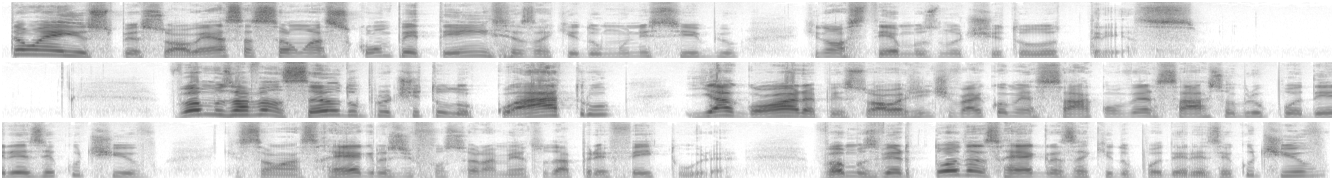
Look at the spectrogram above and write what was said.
Então é isso, pessoal. Essas são as competências aqui do município que nós temos no título 3. Vamos avançando para o título 4. E agora, pessoal, a gente vai começar a conversar sobre o poder executivo, que são as regras de funcionamento da prefeitura. Vamos ver todas as regras aqui do poder executivo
